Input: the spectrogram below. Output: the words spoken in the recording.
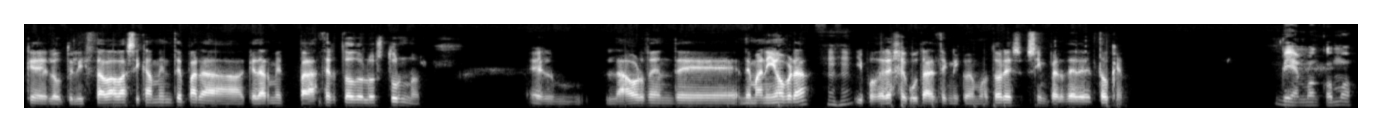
que lo utilizaba básicamente para quedarme para hacer todos los turnos el, la orden de, de maniobra y poder ejecutar el técnico de motores sin perder el token. Bien, buen combo.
